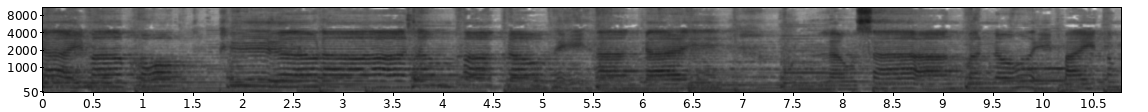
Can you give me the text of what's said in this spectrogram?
ได้มาพบ เพื่อราจำพาเราให้ห่างไกลบุญเราสร้างมาน้อยไปต้อง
